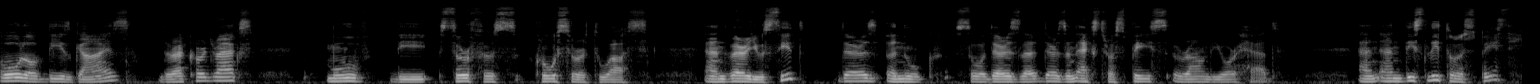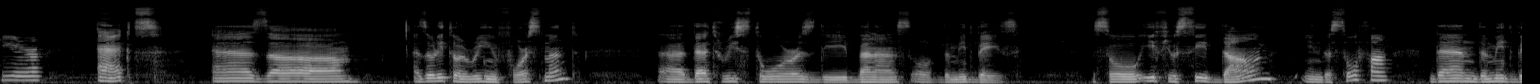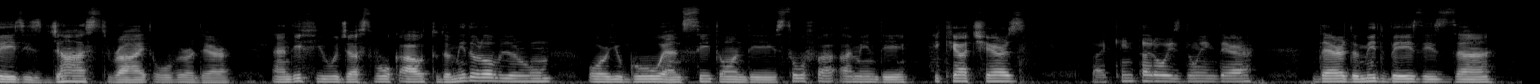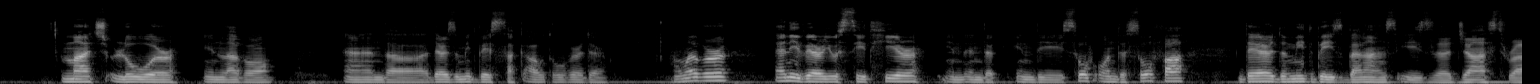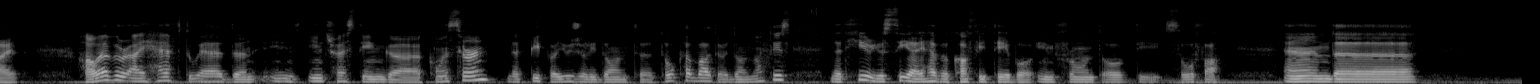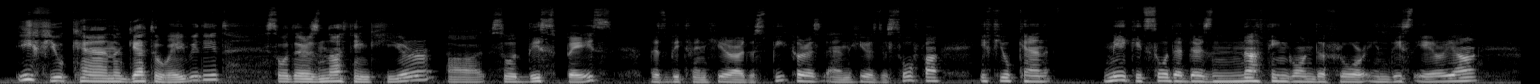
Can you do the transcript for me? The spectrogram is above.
all of these guys, the record racks, move the surface closer to us. And where you sit, there's a nook. So there's, a, there's an extra space around your head. And, and this little space here acts as a, as a little reinforcement uh, that restores the balance of the mid bass. So if you sit down in the sofa, then the mid bass is just right over there. And if you just walk out to the middle of the room or you go and sit on the sofa, I mean the IKEA chairs, like Kintaro is doing there, there the mid bass is uh, much lower in level and uh, there's a mid-bass suck out over there. However anywhere you sit here in, in the in the sofa on the sofa there the mid-bass balance is uh, just right. However i have to add an in interesting uh, concern that people usually don't uh, talk about or don't notice that here you see i have a coffee table in front of the sofa. And uh, if you can get away with it so there's nothing here uh, so this space that's between here are the speakers and here's the sofa. If you can make it so that there's nothing on the floor in this area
